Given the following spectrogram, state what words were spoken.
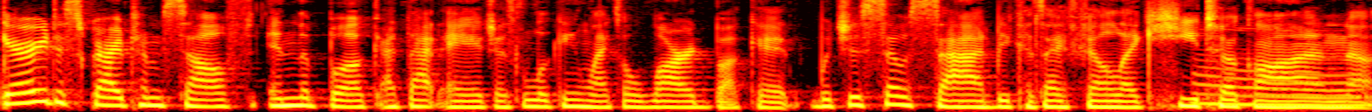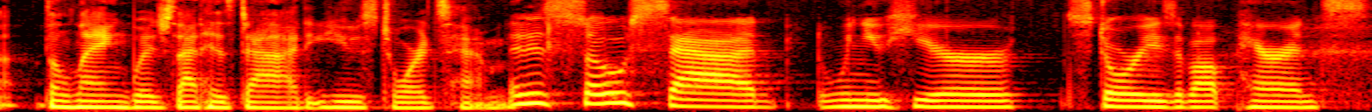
Gary described himself in the book at that age as looking like a lard bucket, which is so sad because I feel like he Aww. took on the language that his dad used towards him. It is so sad when you hear stories about parents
